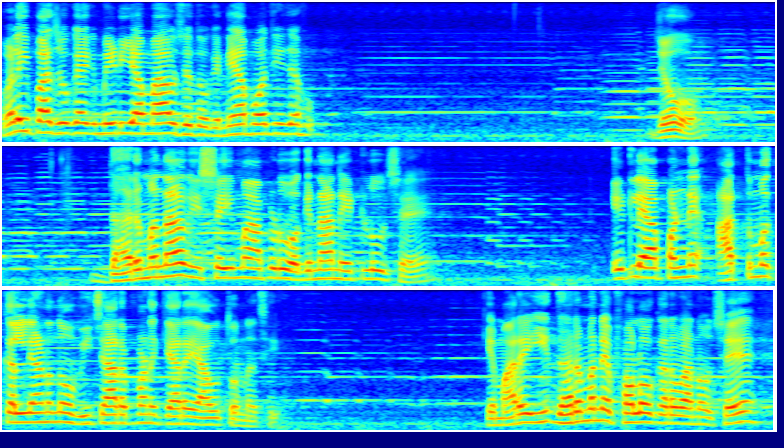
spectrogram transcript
વળી પાછું કંઈક મીડિયામાં આવશે તો કે ત્યાં પહોંચી જવું જો, ધર્મના વિષયમાં આપણું અજ્ઞાન એટલું છે એટલે આપણને આત્મકલ્યાણનો વિચાર પણ ક્યારેય આવતો નથી. કે મારે એ ધર્મને ફોલો કરવાનો છે,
